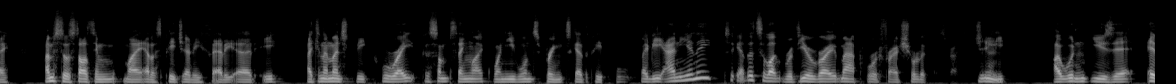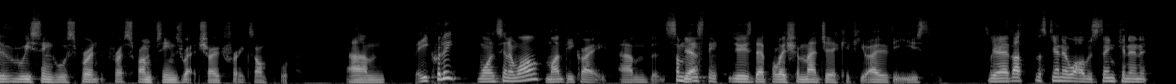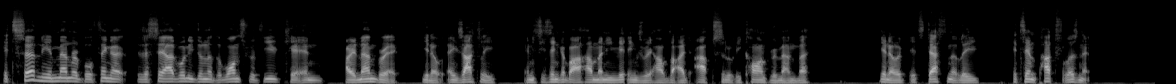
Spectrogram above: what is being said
I'm still starting my LSP journey fairly early. I can imagine it'd be great for something like when you want to bring together people, maybe annually together to like review a roadmap or refresh or look at strategy. I wouldn't use it every single sprint for a Scrum Teams retro, for example. Um, but equally, once in a while might be great. Um, but some Yeah. of these things lose their polish and magic if you overuse them. Yeah, that, that's kind of what I was thinking, and it, it's certainly a memorable thing. As I say, I've only done it the once with you, Kit, and I remember it, you know, exactly. And if you think about how many meetings we have that I absolutely can't remember, you know, it's definitely it's impactful, isn't it?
